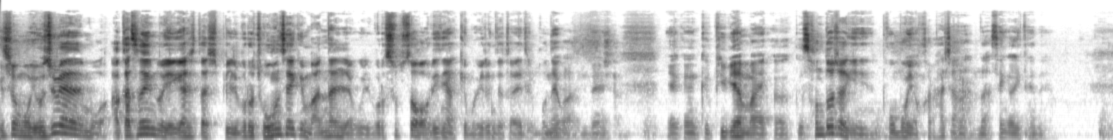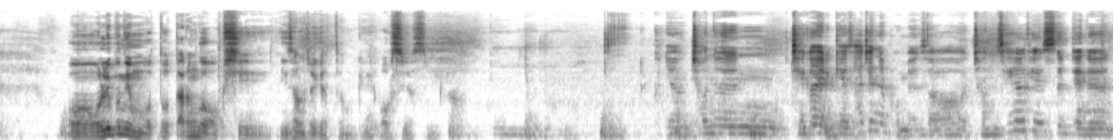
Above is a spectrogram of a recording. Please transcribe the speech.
도 그쵸 뭐 요즘에 뭐 아까 선생님도 얘기하셨다시피 일부러 좋은 세균 만나려고 일부러 숲속 어린이학교 뭐 이런 데도 애들 보내고 하는데 약간 그 비비안 마이가 그 선도적인 보모 역할을 하지 않았나 생각이 되네요. 어 올리브님은 뭐 또 다른 거 혹시 인상적이었던 게 없으셨습니까? 음, 그냥 저는 제가 이렇게 사진을 보면서 전 생각했을 때는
